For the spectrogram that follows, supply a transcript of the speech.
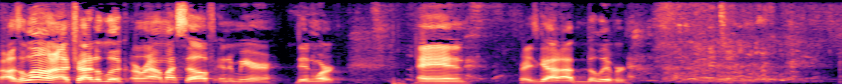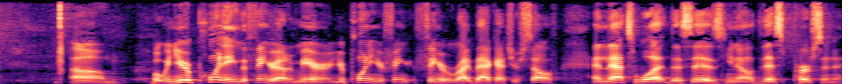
I was alone I tried to look around myself in a mirror. Didn't work. And praise God, I'm delivered. Um, but when you're pointing the finger at a mirror, you're pointing your finger, finger right back at yourself. And that's what this is. You know, this person,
